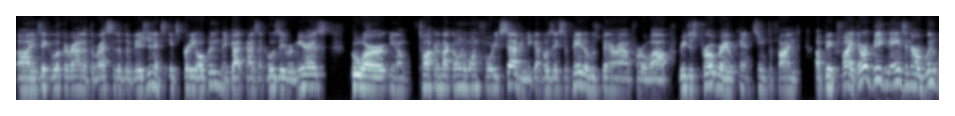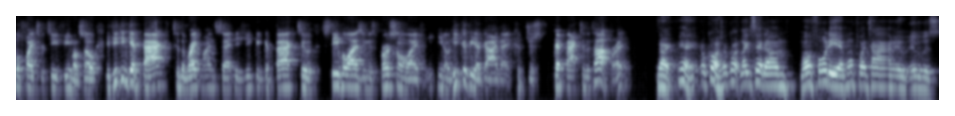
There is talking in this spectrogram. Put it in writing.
Uh, you take a look around at the rest of the division; it's it's pretty open. They got guys like Jose Ramirez, who are, you know, talking about going to 147. You got Jose Zepeda, who's been around for a while, Regis Prograis, who can't seem to find a big fight. There are big names and there are winnable fights for Teofimo. So if he can get back to the right mindset, if he can get back to stabilizing his personal life, you know, he could be a guy that could just get back to the top, right? Right. Yeah, of course. Of course. Like I said, um, 140 at one point in time, it, it was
